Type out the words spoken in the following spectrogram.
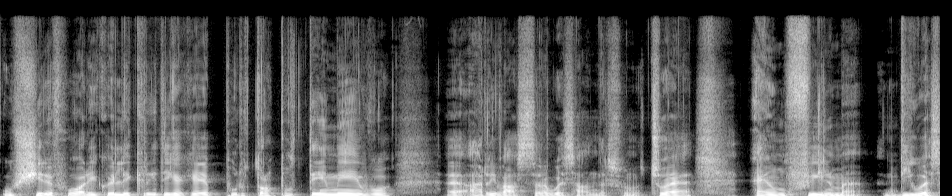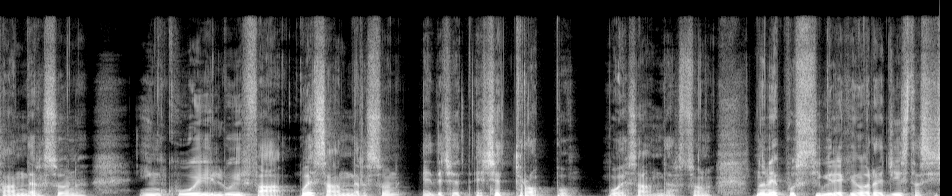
uscire fuori quelle critiche che purtroppo temevo eh, arrivassero a Wes Anderson, cioè è un film di Wes Anderson in cui lui fa Wes Anderson ed c'è, e c'è troppo Wes Anderson. Non è possibile che un regista si,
